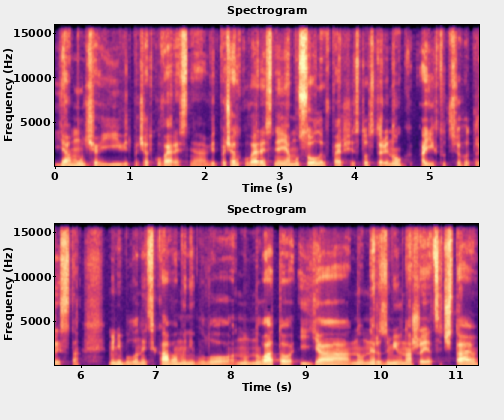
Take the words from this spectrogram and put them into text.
Я мучив її від початку вересня. Від початку вересня я мусолив перші 100 сторінок, а їх тут всього 300. Мені було не цікаво, мені було нудновато, і я ну, не розумів, на що я це читаю.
